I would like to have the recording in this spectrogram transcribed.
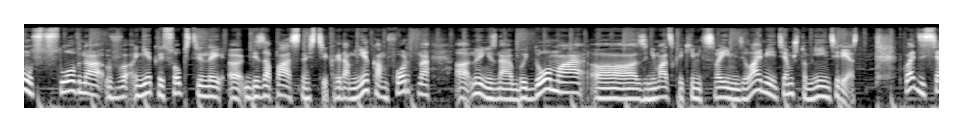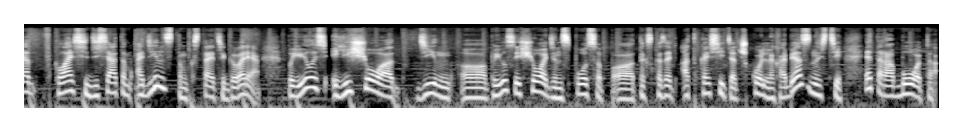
ну, условно, в некой собственной э, безопасности, когда мне комфортно, э, ну, я не знаю, быть дома, э, заниматься какими-то своими делами и тем, что мне интересно. В классе, 10, в классе 10-11, кстати говоря, появилась еще один, э, появился еще один способ, э, так сказать, откосить от школьных обязанностей, это работа.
